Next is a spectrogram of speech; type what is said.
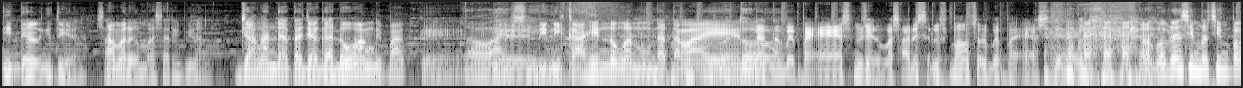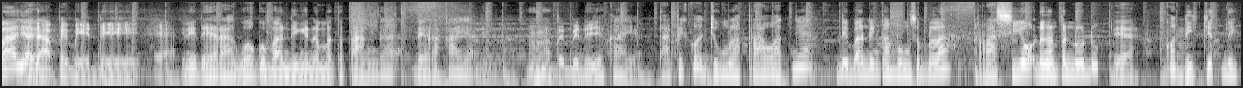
detail gitu ya, sama dengan Mas Ari bilang, jangan data jaga doang dipakai. Oh, I Ya, see. dinikahin dengan data lain, Betul. data BPS misalnya Mas Ari serius banget soal BPS Iya, gitu kan. Kalau gue bilang simpel-simpel aja Iya, ada iya. APBD. Ya. Ini daerah gua gue bandingin sama tetangga daerah kaya nih. Hmm. APBD-nya kaya. Tapi kok jumlah perawatnya dibanding kampung sebelah rasio dengan penduduk Iya. kok dikit nih.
